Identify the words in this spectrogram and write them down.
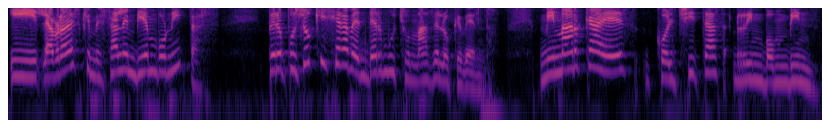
y la verdad es que me salen bien bonitas, pero pues yo quisiera vender mucho más de lo que vendo. Mi marca es Colchitas Rimbombín.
